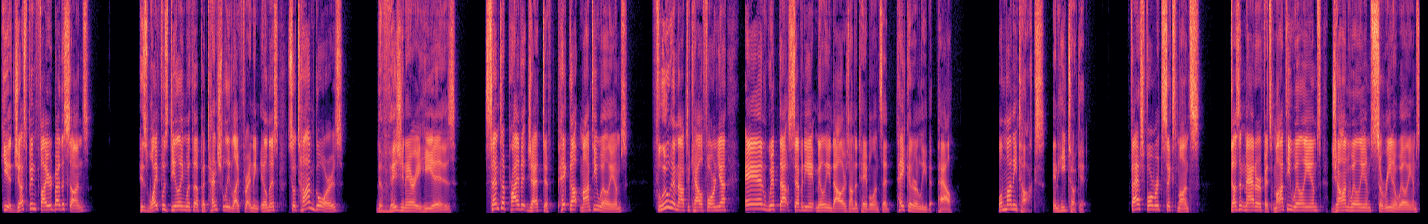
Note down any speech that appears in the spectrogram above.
He had just been fired by the Suns. His wife was dealing with a potentially life threatening illness. So Tom Gores, the visionary he is, sent a private jet to pick up Monty Williams, flew him out to California, and whipped out $78 million on the table and said, Take it or leave it, pal. Well, money talks, and he took it. Fast forward six months. Doesn't matter if it's Monty Williams, John Williams, Serena Williams.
